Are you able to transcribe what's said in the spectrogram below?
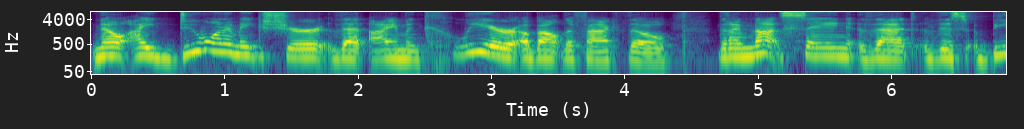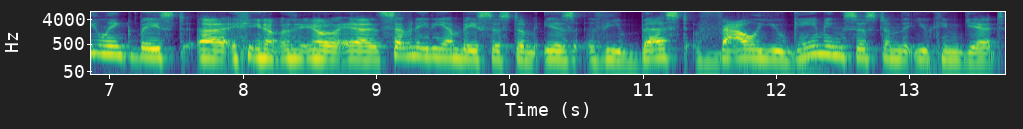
Now, I do want to make sure that I'm clear about the fact, though, that I'm not saying that this Beelink based, uh, you know, you know, 780M based system is the best value gaming system that you can get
